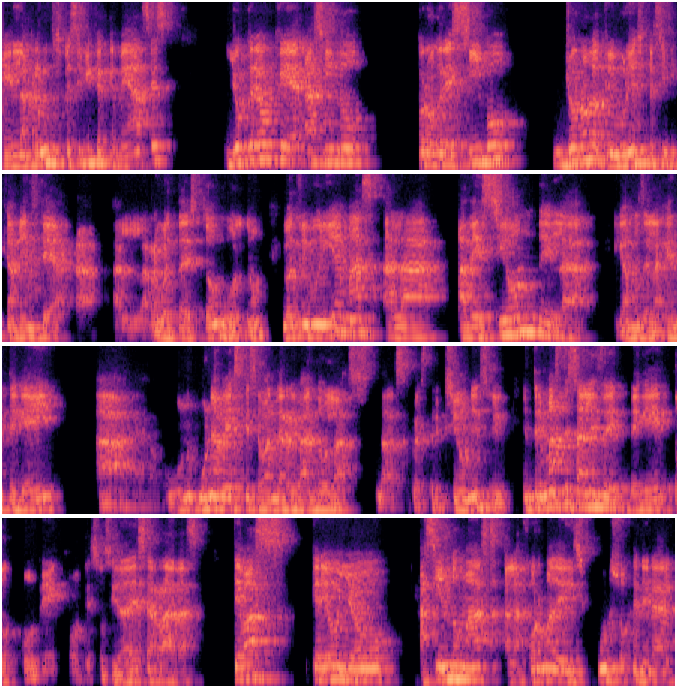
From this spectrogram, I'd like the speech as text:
En la pregunta específica que me haces, yo creo que ha sido progresivo, yo no lo atribuiría específicamente a, la revuelta de Stonewall, ¿no? Lo atribuiría más a la adhesión de la, digamos, de la gente gay a una vez que se van derribando las, restricciones. Eh, entre más te sales de, de gueto o de, o de sociedades cerradas, te vas, creo yo, haciendo más a la forma de discurso general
